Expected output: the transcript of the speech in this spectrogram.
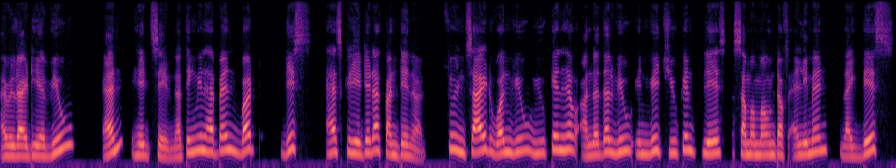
I will write here View and hit save. Nothing will happen, but this has created a container. So inside one view, you can have another view in which you can place some amount of element like this.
